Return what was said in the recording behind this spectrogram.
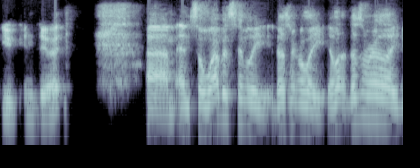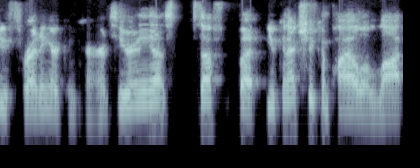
you can do it. Um, and so WebAssembly doesn't really it doesn't really do threading or concurrency or any of that stuff, but you can actually compile a lot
